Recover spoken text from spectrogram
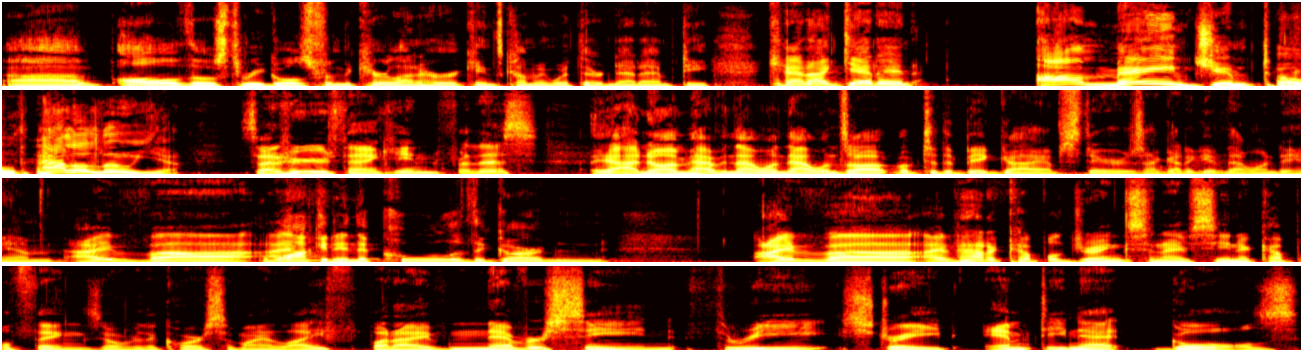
Uh, all of those three goals from the Carolina Hurricanes coming with their net empty. Can I get an amen, Jim Toth? Hallelujah. Is that who you're thanking for this? Yeah, no, I'm having that one. That one's up, to the big guy upstairs. I got to give that one to him. I've uh, I've, Walking in the cool of the garden. I've uh, I've had a couple drinks and I've seen a couple things over the course of my life, but I've never seen three straight empty net goals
